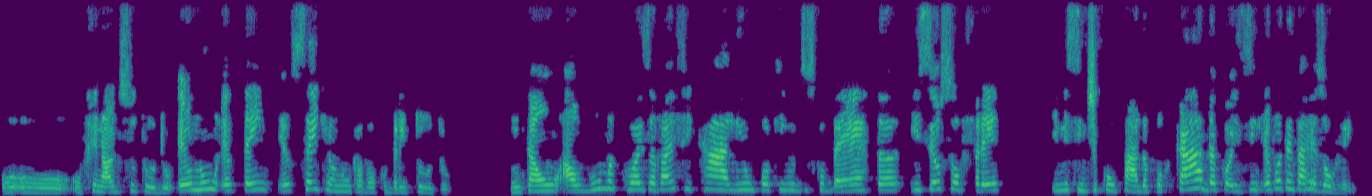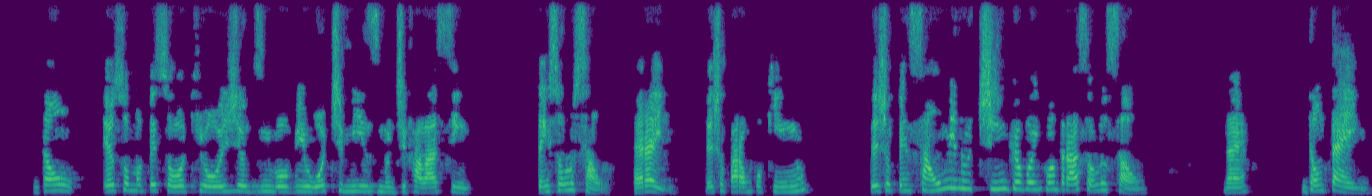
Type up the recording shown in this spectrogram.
o, o, o final disso tudo? Eu, não, eu, tenho, eu sei que eu nunca vou cobrir tudo. Então, alguma coisa vai ficar ali um pouquinho descoberta, e se eu sofrer e me sentir culpada por cada coisinha, eu vou tentar resolver. Então, eu sou uma pessoa que hoje eu desenvolvi o otimismo de falar assim: tem solução. Peraí, deixa eu parar um pouquinho, deixa eu pensar um minutinho que eu vou encontrar a solução, né? Então tem.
